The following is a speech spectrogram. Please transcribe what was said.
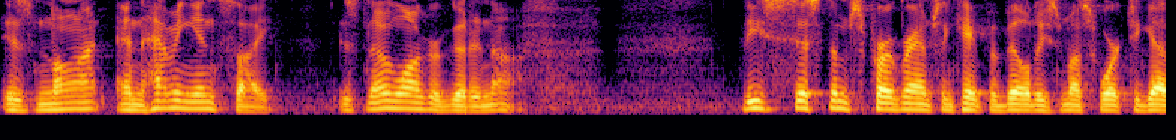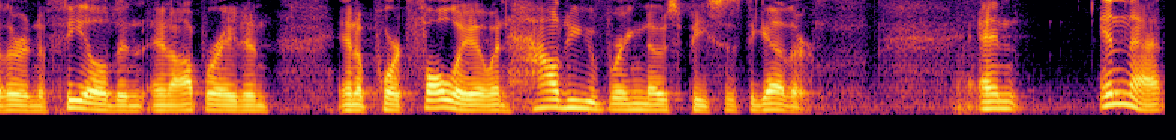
is not, and having insight is no longer good enough these systems, programs, and capabilities must work together in the field and, and operate in, in a portfolio. And how do you bring those pieces together? And in that,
